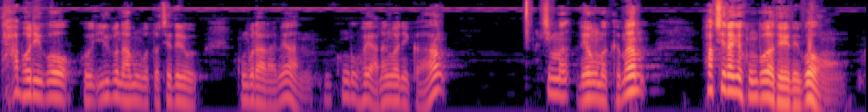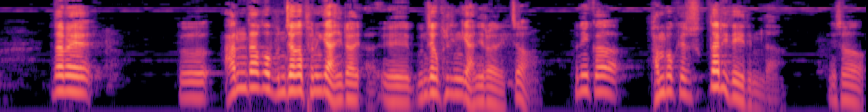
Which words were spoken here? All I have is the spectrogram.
다 버리고 그 일부 남은 것도 제대로 공부를 안 하면 공부 거의 안 한 거니까 핵심 내용만큼은 확실하게 공부가 돼야 되고 그다음에 그 안다고 문제가 푸는 게 아니라 예, 문제가 풀리는 게 아니라 그랬죠. 그러니까 반복해서 숙달이 돼야 됩니다. 그래서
